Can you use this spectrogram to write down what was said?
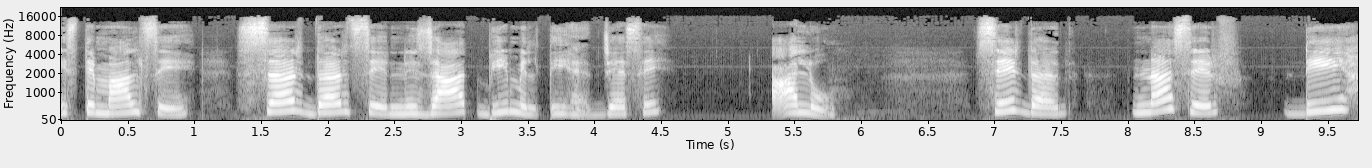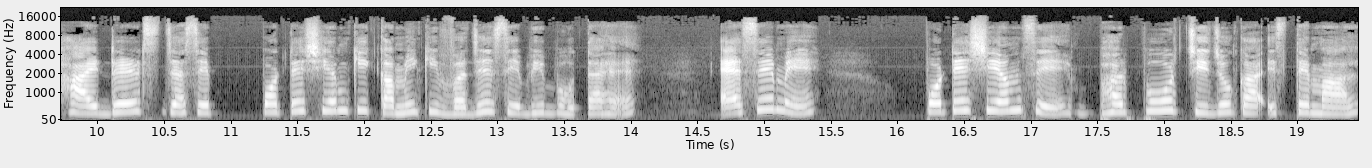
इस्तेमाल से सर दर्द से निजात भी मिलती है, जैसे आलू। सिर दर्द न सिर्फ़ डिहाइड्रेट्स जैसे पोटेशियम की कमी की वजह से भी होता है, ऐसे में पोटेशियम से भरपूर चीज़ों का इस्तेमाल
